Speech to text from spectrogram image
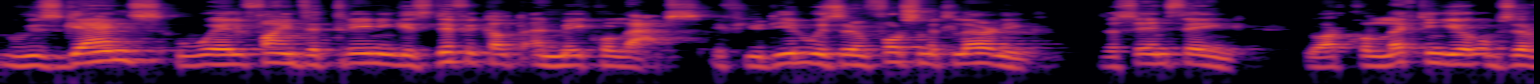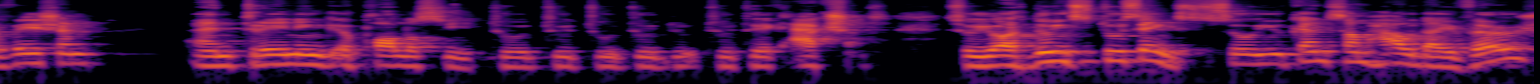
with GANs will find the training is difficult and may collapse. If you deal with reinforcement learning, the same thing. You are collecting your observation and training a policy to, to, to, to, to, to take actions. So you are doing two things. So you can somehow diverge.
